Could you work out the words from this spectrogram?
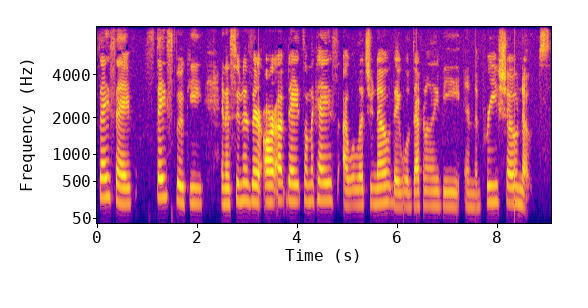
stay safe, stay spooky, and as soon as there are updates on the case, I will let you know. They will definitely be in the pre show notes.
